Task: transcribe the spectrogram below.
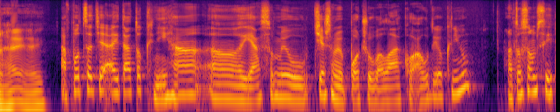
Hej, hej. A v podstate aj táto kniha, eh, ja som ju, tiež som ju počúvala ako audioknihu a to som si,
